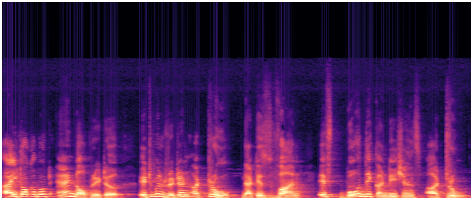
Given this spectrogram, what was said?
I'll talk about AND operator, it will return a true that is 1 if both the conditions are true.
